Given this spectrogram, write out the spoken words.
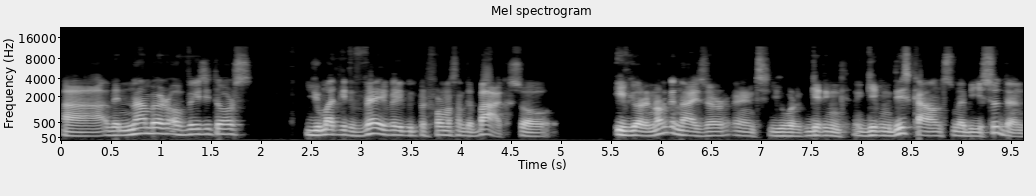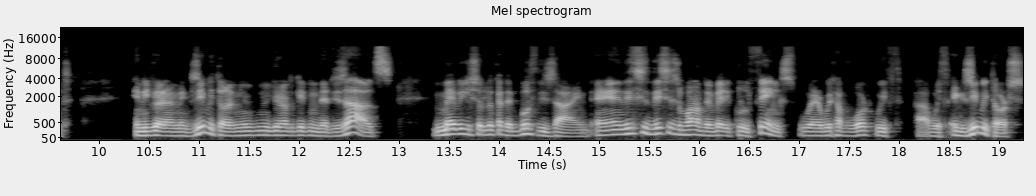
uh, the number of visitors, you might get very, very good performance on the back. So if you're an organizer and you were getting giving discounts, maybe you shouldn't. And if you're an exhibitor and you're not getting the results, maybe you should look at the booth design. And this is this is one of the very cool things where we have worked with uh, with exhibitors,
